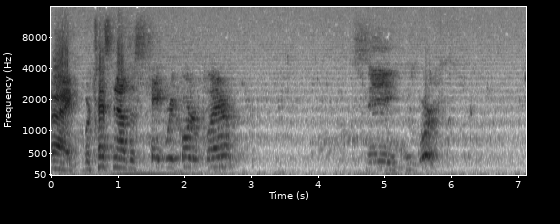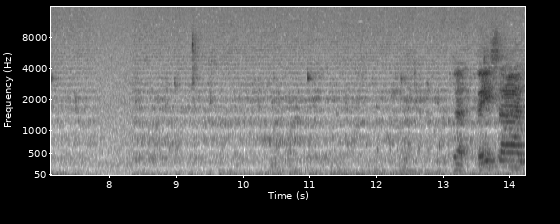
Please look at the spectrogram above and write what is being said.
Alright, we're testing out this tape recorder player. See if it works. Got bass on.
